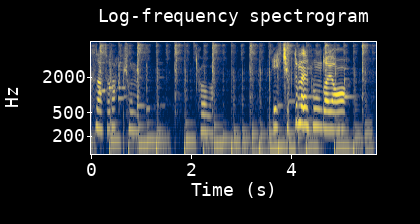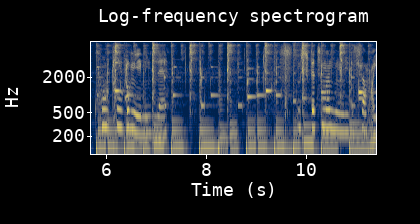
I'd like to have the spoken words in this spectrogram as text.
Kızarsa da bir şey olmaz. Valla. Eh çıktım en sonunda ya. Kurtuldum yeminle. Bisikletime binsem ay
